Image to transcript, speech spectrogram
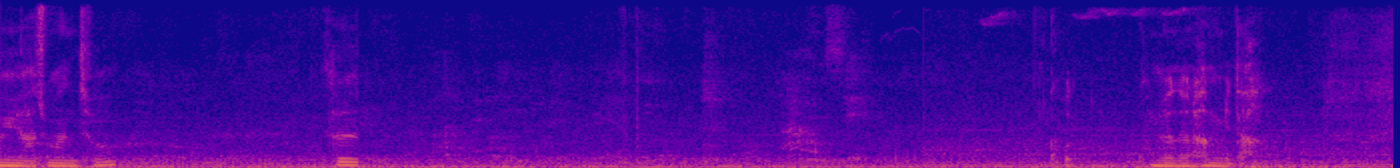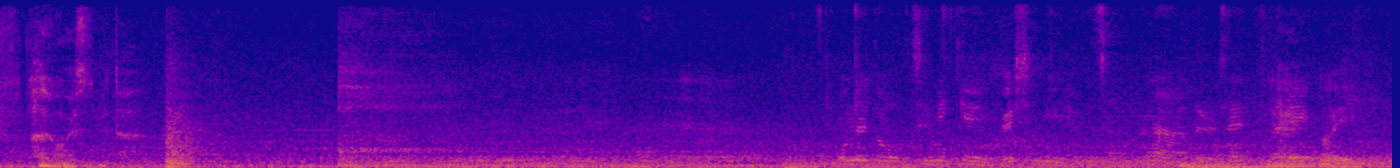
공연이 아주 많죠. 살... 곧 공연을 합니다. 다녀오겠습니다. 오늘도 재밌게 열심히 해보자. 하나, 둘, 셋. 네. 와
